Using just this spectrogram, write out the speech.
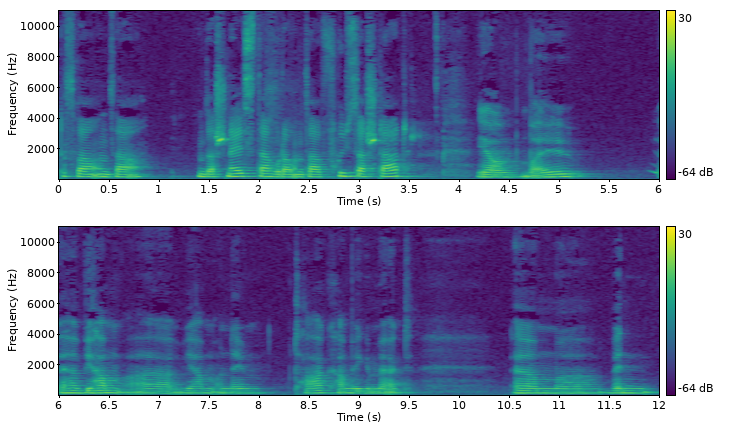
Das war unser, unser schnellster oder unser frühester Start. Ja, weil äh, wir, haben, äh, wir haben an dem Tag haben wir gemerkt, ähm, äh, wenn,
